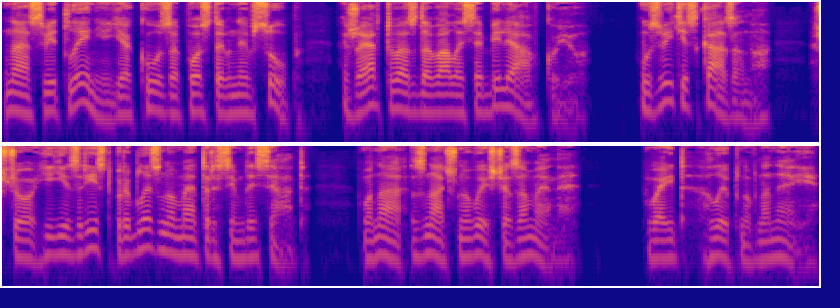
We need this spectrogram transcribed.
На світлині, яку запостив Невсуп, жертва здавалася білявкою. У звіті сказано, що її зріст приблизно метр сімдесят, вона значно вища за мене. Вейд глипнув на неї.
